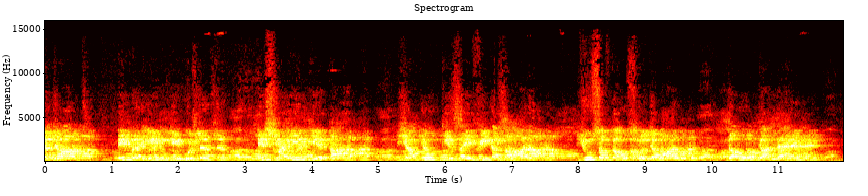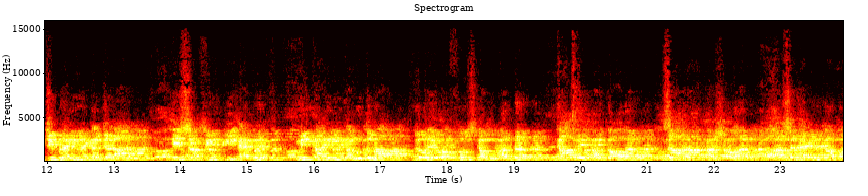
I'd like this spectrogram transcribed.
نجات، ابراہیم کی حجت اسماعیل کی اطاعت، یعقوب کی ضعیفی کا سہارا، یوسف کا حسن و جمال، داؤد کا لہن، جبرائیل کا جلال، اسرافیل کی حیبت، میکائیل کا رتبہ لوح محفوظ کا مقدر، کعبے کا گوہر، زہرا کا شوہر، حسنین کا بابا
